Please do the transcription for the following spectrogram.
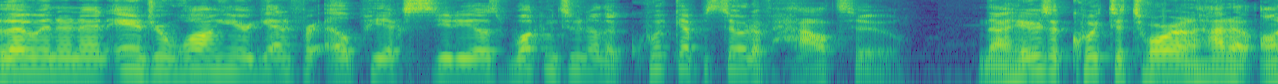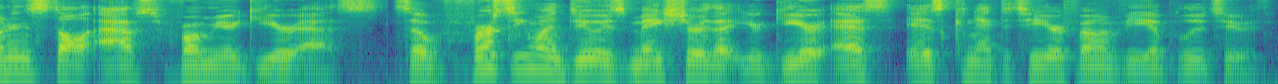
Hello Internet, Andrew Huang here again for LPX Studios. Welcome to another quick episode of How To. Now here's a quick tutorial on how to uninstall apps from your Gear S. So first thing you want to do is make sure that your Gear S is connected to your phone via Bluetooth.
